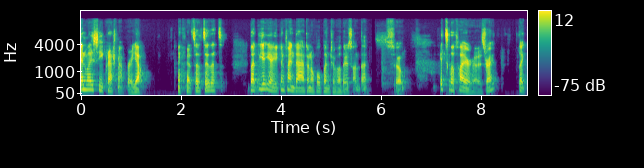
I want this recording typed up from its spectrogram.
NYC Crash Mapper. Yeah. so, so that's but yeah, yeah, you can find that and a whole bunch of others on that. So it's the fire hose, right? Like,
